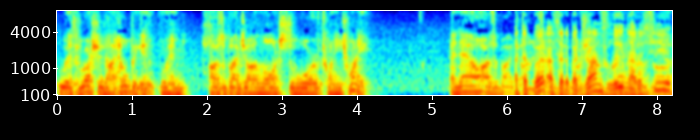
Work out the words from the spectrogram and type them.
With Russia not helping it when Azerbaijan launched the war of 2020. And now Azerbaijan А тепер Азербайджан злий на Росію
